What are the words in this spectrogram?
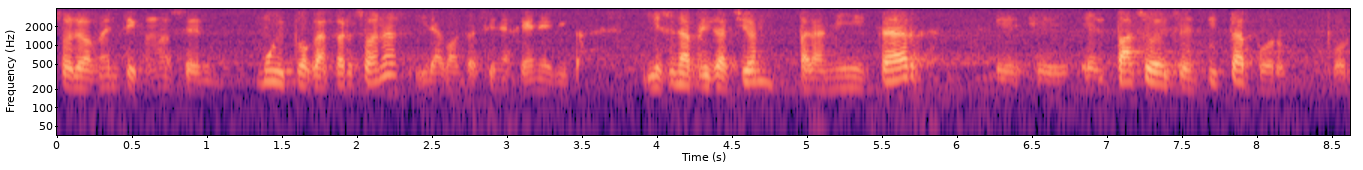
solamente conocen muy pocas personas y la contraseña genérica. Y es una aplicación para administrar eh, eh, el paso del censista por, por,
